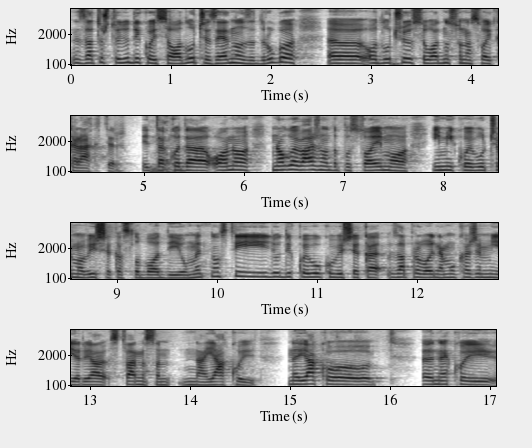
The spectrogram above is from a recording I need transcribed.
zato što ljudi koji se odluče za jedno ili za drugo e, odlučuju se u odnosu na svoj karakter. I tako da ono mnogo je važno da postojimo i mi koji vučemo više ka slobodi i umetnosti i ljudi koji vuku više ka zapravo ne mogu kažem mi jer ja stvarno sam na jakoj na jako e, nekoj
